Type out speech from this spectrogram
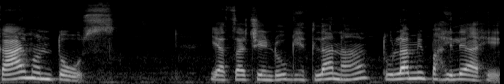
काय म्हणतोस? याचा चेंडू घेतला ना तुला मी पाहिले आहे.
